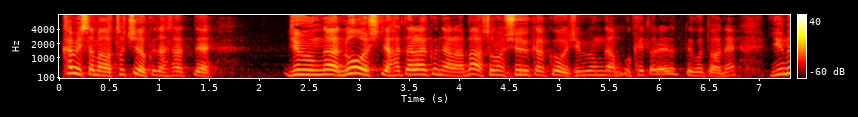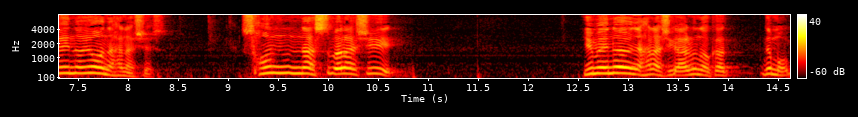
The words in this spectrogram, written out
神様が土地をくださって自分が労して働くならばその収穫を自分が受け取れるということはね夢のような話です。そんな素晴らしい夢のような話があるのかでも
